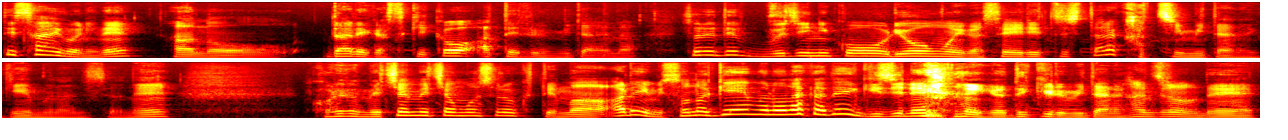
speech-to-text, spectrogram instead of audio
で、最後にね、あの、誰が好きかを当てるみたいな。それで無事にこう、両思いが成立したら勝ちみたいなゲームなんですよね。これがめちゃめちゃ面白くて、まあ、ある意味そのゲームの中で疑似恋愛ができるみたいな感じなので、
